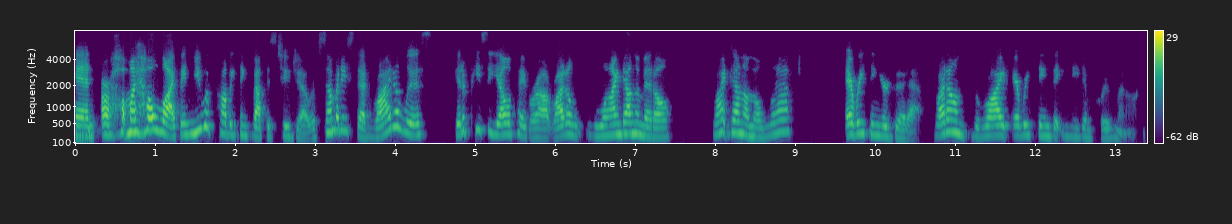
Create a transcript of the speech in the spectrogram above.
And our, my whole life, and you would probably think about this too, Jo. If somebody said, Write a list, get a piece of yellow paper out, write a line down the middle, write down on the left everything you're good at, write on the right everything that you need improvement on.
